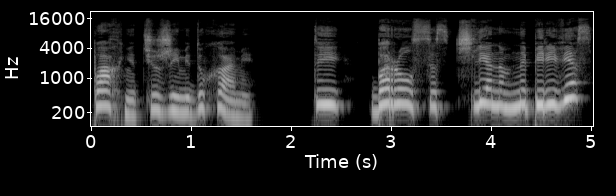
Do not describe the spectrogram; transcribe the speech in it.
пахнет чужими духами. «Ты боролся с членом наперевес?»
